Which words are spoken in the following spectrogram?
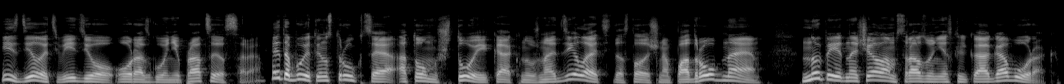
и сделать видео о разгоне процессора. Это будет инструкция о том, что и как нужно делать, достаточно подробная, но перед началом сразу несколько оговорок.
